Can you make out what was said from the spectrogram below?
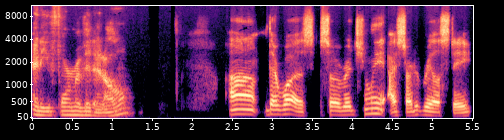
any form of it at all? Um, there was. So originally, I started real estate.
